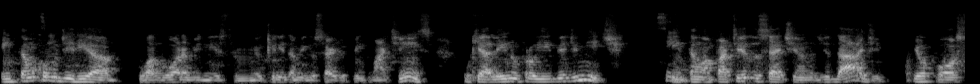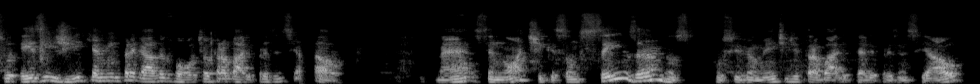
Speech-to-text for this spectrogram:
Então, como diria o agora ministro, meu querido amigo Sérgio Pinto Martins, o que a lei não proíbe, admite. Sim. Então, a partir dos sete anos de idade, eu posso exigir que a minha empregada volte ao trabalho presencial. Né? Você note que são seis anos, possivelmente, de trabalho telepresencial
